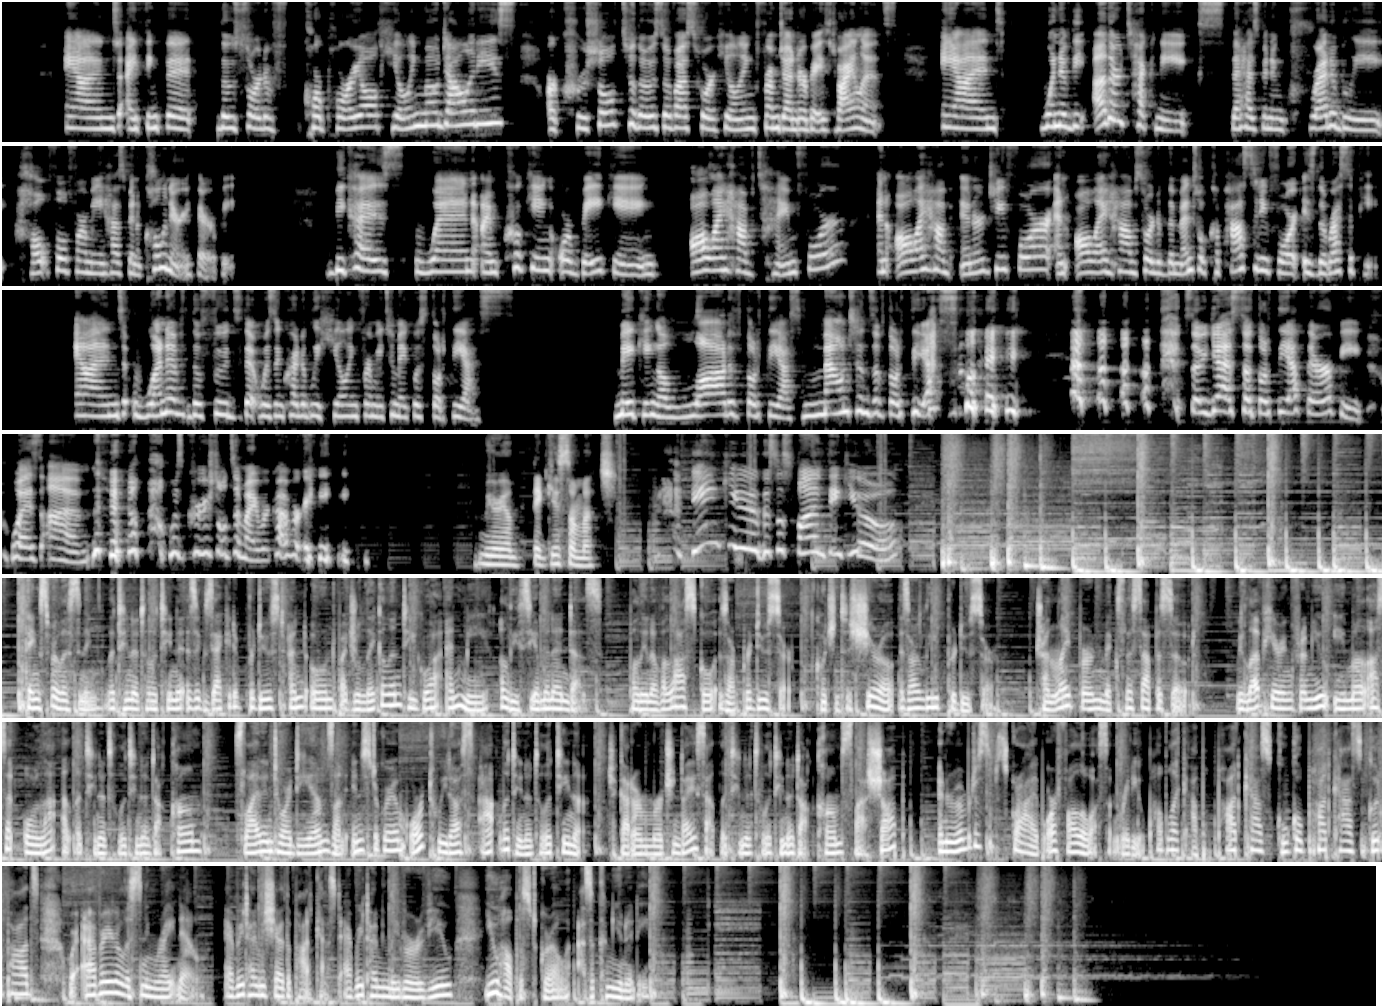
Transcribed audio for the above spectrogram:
And I think that those sort of corporeal healing modalities are crucial to those of us who are healing from gender based violence. And one of the other techniques that has been incredibly helpful for me has been a culinary therapy because when I'm cooking or baking, all I have time for and all I have energy for and all I have sort of the mental capacity for is the recipe. And one of the foods that was incredibly healing for me to make was tortillas. Making a lot of tortillas, mountains of tortillas. so yes, so tortilla therapy was um was crucial to my recovery. Myriam, thank you so much. Thank you. This was fun. Thank you. Thanks for listening. Latina to Latina is executive produced and owned by Juleyka Lantigua and me, Alicia Menendez. Paulina Velasco is our producer. Kojin Tashiro is our lead producer. Trent Lightburn mixed this episode. We love hearing from you. Email us at hola at latinatolatina.com Slide into our DMs on Instagram or tweet us at Latina to Latina. Check out our merchandise at latinatolatina.com slash shop. And remember to subscribe or follow us on Radio Public, Apple Podcasts, Google Podcasts, Good Pods, wherever you're listening right now. Every time you share the podcast, every time you leave a review, you help us to grow as a community.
